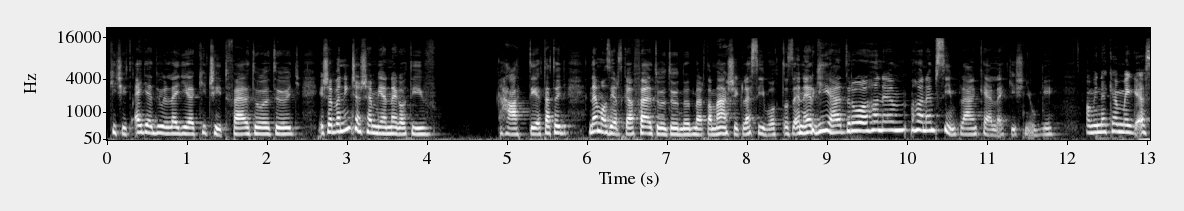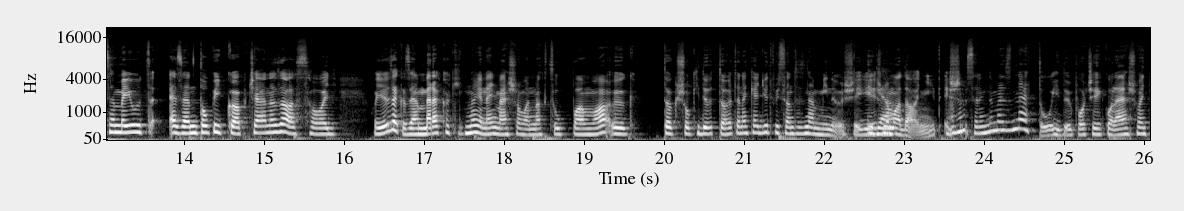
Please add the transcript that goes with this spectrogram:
kicsit egyedül legyél, kicsit feltöltődj, és ebben nincsen semmilyen negatív háttér. Tehát, hogy nem azért kell feltöltődnöd, mert a másik leszívott az energiádról, hanem, hanem szimplán kell egy kis nyugi. Ami nekem még eszembe jut ezen topik kapcsán, az az, hogy hogy ezek az emberek, akik nagyon egymásra vannak cuppanva, ők tök sok időt töltenek együtt, viszont ez nem minőségi, Igen. és nem ad annyit. És uh-huh. szerintem ez nettó időpocsékolás, hogy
